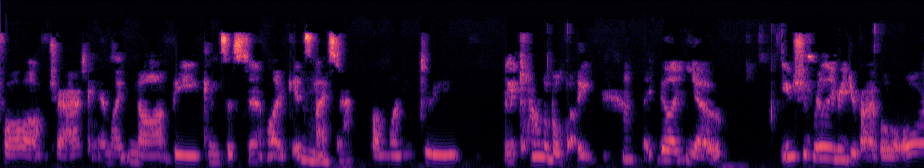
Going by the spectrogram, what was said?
fall off track and like not be consistent. Like it's Mhm. nice to have someone to be an accountable buddy. Mhm. Like be like, yo, you should really read your Bible or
